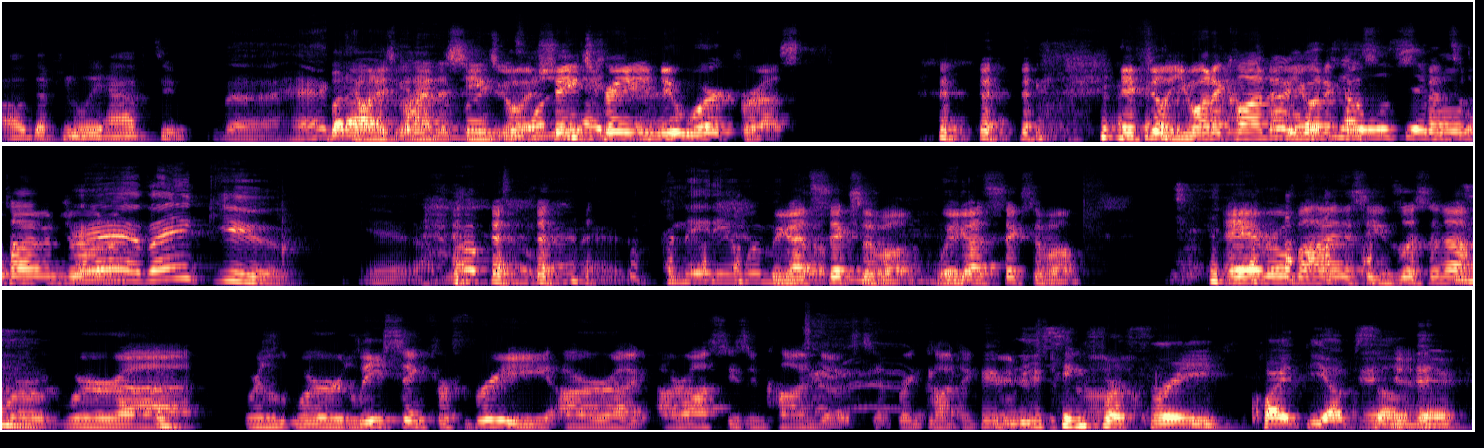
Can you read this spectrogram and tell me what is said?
I'll definitely have to. The heck? But, Johnny's behind the scenes going, one thing Shane's creating did- new work for us. hey, Phil, you want a condo? You want to thing I come will spend some time in Toronto? Yeah, thank you. Yeah, I love to, man. Canadian women. We got love six of them. We got six of them. Hey, everyone behind the scenes, listen up. We're we're uh, we're, we're leasing for free our uh, our off season condos to bring content creators. to Leasing for free. Quite the upsell there.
